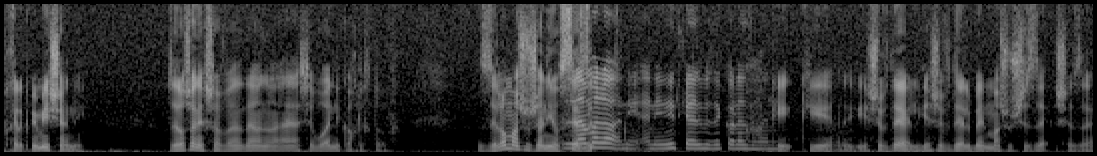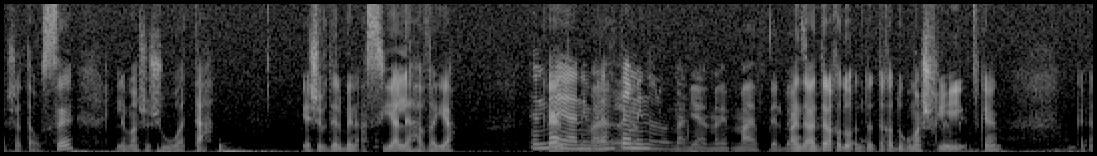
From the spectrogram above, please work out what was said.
חלק ממי שאני. זה לא שאני עכשיו, אתה יודע, אה, השבוע אין לי כוח לכתוב. זה לא משהו שאני עושה, למה זה... לא? אני- אני נתקלת בזה כל הזמן. כי, כי יש הבדל, יש הבדל בין משהו שזה, שזה, שאתה עושה למשהו שהוא אתה. יש הבדל בין עשייה להוויה. אין כן. בעיה, אני מבינה את הטרמינולוגיה. מעניין, מעניין. מה ההבדל אני בעצם? אני אתן לך, דוג- אני אתן לך דוגמה שלילית, כן? כן.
